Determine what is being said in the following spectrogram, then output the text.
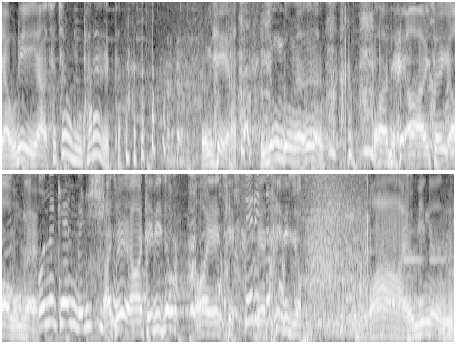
야, 우리 야 세차용품 팔아야겠다. 여기 야, 이 정도면은 아, 네, 아, 저희 아 뭔가요? 오늘 계약 맺으시고 아, 저희 아 대리점. 아, 예, 제, 대리점. 예, 대리점. 와, 여기는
